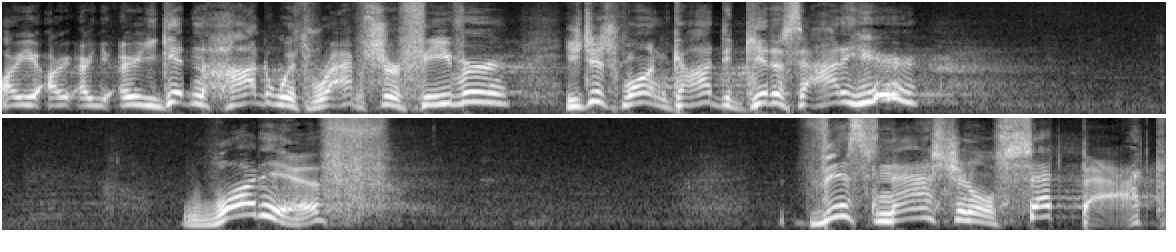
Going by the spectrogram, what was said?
Are you, are, are you getting hot with rapture fever? You just want God to get us out of here? What if this national setback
